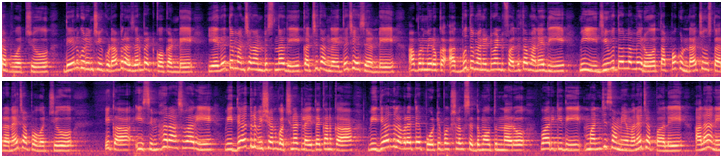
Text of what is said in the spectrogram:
చెప్పవచ్చు. దేని గురించి కూడా ప్రెజర్ పెట్టుకోకండి. ఏదైతే మంచిని అనిపిస్తుందో అది ఖచ్చితంగా అయితే చేసేయండి. అప్పుడు మీరు ఒక అద్భుతమైనటువంటి ఫలితం అనేది మీ జీవితంలో మీరు తప్పకుండా చూస్తారనే చెప్పవచ్చు. ఇక ఈ సింహరాశి వారి విద్యార్థుల విషయానికి వచ్చినట్లయితే కనుక విద్యార్థులు ఎవరైతే పోటీ పక్షులకు సిద్ధమవుతున్నారో వారికి ఇది మంచి సమయం అనే చెప్పాలి. అలానే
